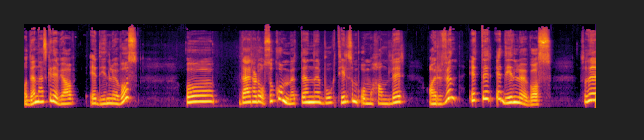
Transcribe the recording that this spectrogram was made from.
og den er skrevet av Edin Løvaas. Og der har det også kommet en bok til som omhandler arven etter Edin Løvaas. Så det,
